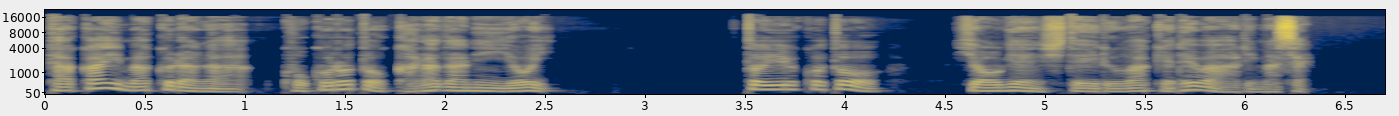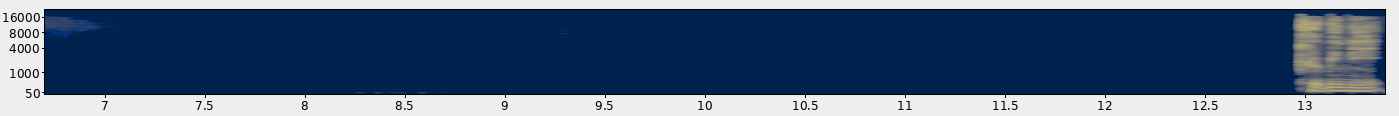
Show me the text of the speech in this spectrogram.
高い枕が心と体に良いということを表現しているわけではありません。首に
